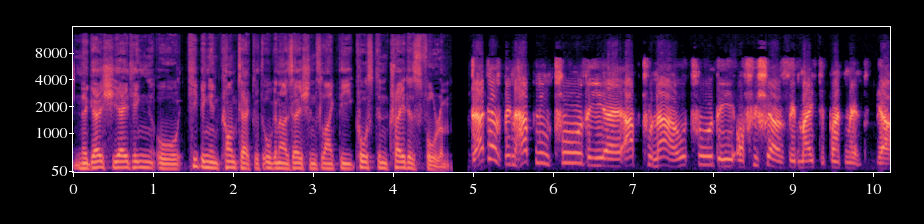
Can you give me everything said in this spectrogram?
negotiating or keeping in contact with organizations like the Korsten Traders Forum? That has been happening through the, uh, up to now, through the officials in my department, yeah.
